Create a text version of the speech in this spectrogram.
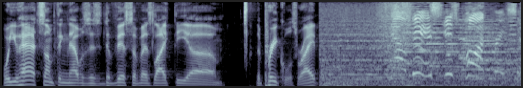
where you had something that was as divisive as like the um, the prequels, right? Now this is pod racing.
